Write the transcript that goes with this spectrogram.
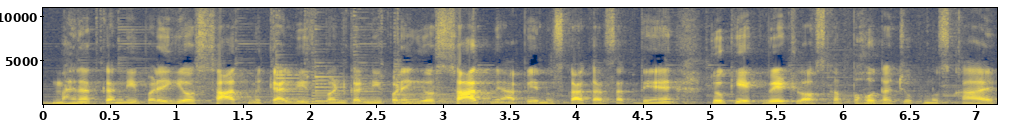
मेहनत करनी पड़ेगी और साथ में कैलरीज बर्न करनी पड़ेंगी और साथ में आप ये नुस्खा कर सकते हैं, जो कि एक वेट लॉस का बहुत अचूक नुस्खा है।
